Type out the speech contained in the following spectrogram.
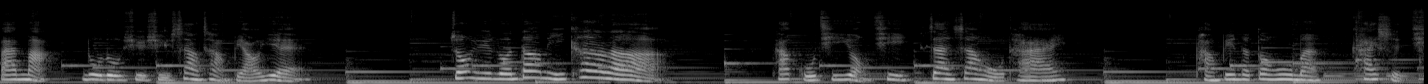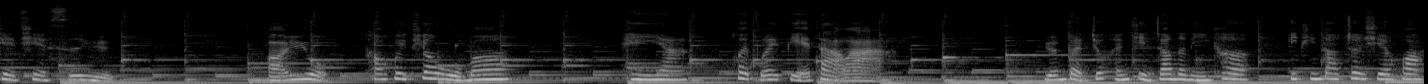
斑马陆陆续续上场表演。终于轮到尼克了，他鼓起勇气站上舞台。旁边的动物们开始窃窃私语：“哎呦，他会跳舞吗？嘿呀，会不会跌倒啊？”原本就很紧张的尼克。一听到这些话，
